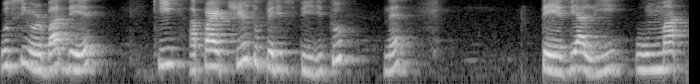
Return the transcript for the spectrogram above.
o senhor Badê, que a partir do perispírito, né, teve ali uma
